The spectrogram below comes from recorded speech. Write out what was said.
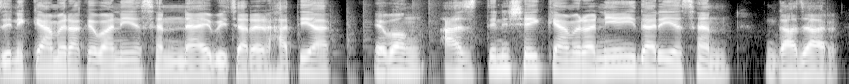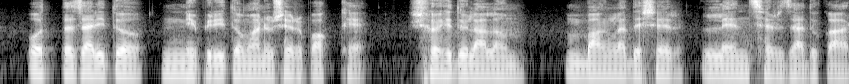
যিনি ক্যামেরাকে বানিয়েছেন ন্যায় বিচারের হাতিয়ার এবং আজ তিনি সেই ক্যামেরা নিয়েই দাঁড়িয়েছেন গাজার অত্যাচারিত নিপীড়িত মানুষের পক্ষে শহীদুল আলম বাংলাদেশের লেন্সের জাদুকর।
